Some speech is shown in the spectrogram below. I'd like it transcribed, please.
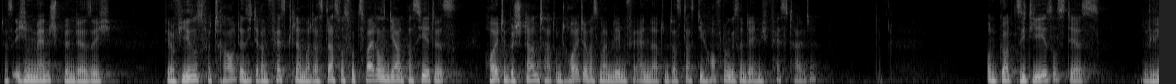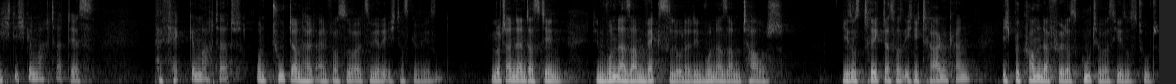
dass ich ein Mensch bin, der sich, der auf Jesus vertraut, der sich daran festklammert, dass das, was vor 2000 Jahren passiert ist, heute Bestand hat und heute was in meinem Leben verändert und dass das die Hoffnung ist, an der ich mich festhalte. Und Gott sieht Jesus, der es richtig gemacht hat, der es perfekt gemacht hat und tut dann halt einfach so, als wäre ich das gewesen. Luther nennt das den, den wundersamen Wechsel oder den wundersamen Tausch. Jesus trägt das, was ich nicht tragen kann. Ich bekomme dafür das Gute, was Jesus tut.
